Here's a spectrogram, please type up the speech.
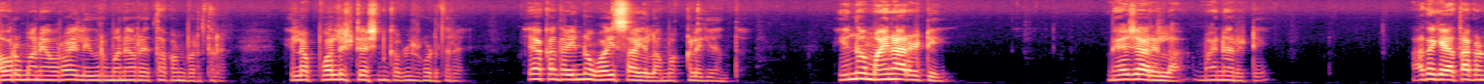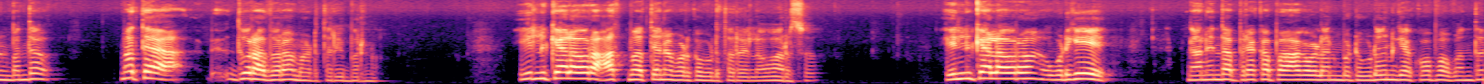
ಅವ್ರ ಮನೆಯವರು ಇಲ್ಲಿ ಇವ್ರ ಮನೆಯವರು ಎತ್ತಾಕೊಂಡು ಬರ್ತಾರೆ. ಇಲ್ಲ ಪೊಲೀಸ್ ಸ್ಟೇಷನ್ ಕಂಪ್ಲೇಂಟ್ ಕೊಡ್ತಾರೆ. ಯಾಕಂದರೆ ಇನ್ನೂ ವಯಸ್ಸಾಗಿಲ್ಲ ಮಕ್ಕಳಿಗೆ ಅಂತ. ಇನ್ನೂ ಮೈನಾರಿಟಿ ಮೇಜರ್ ಇಲ್ಲ ಮೈನಾರಿಟಿ ಅದಕ್ಕೆ ಎತ್ತಾಕೊಂಡು ಬಂದು ಮತ್ತೆ ದೂರ ದೂರ ಮಾಡ್ತಾರೆ ಇಬ್ಬರನ್ನು. ಇನ್ನು ಕೆಲವರು ಆತ್ಮಹತ್ಯೆನೇ ಮಾಡ್ಕೊಬಿಡ್ತಾರೆ ಲವರ್ಸು ಇನ್ನು ಕೆಲವರು ಹುಡುಗಿ ನನ್ನಿಂದ ಬ್ರೇಕಪ್ ಆಗೋಳು ಅಂದ್ಬಿಟ್ಟು ಹುಡುಗನಿಗೆ ಕೋಪ ಬಂತು.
